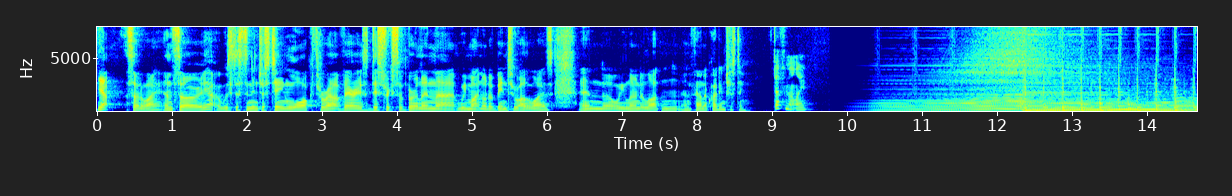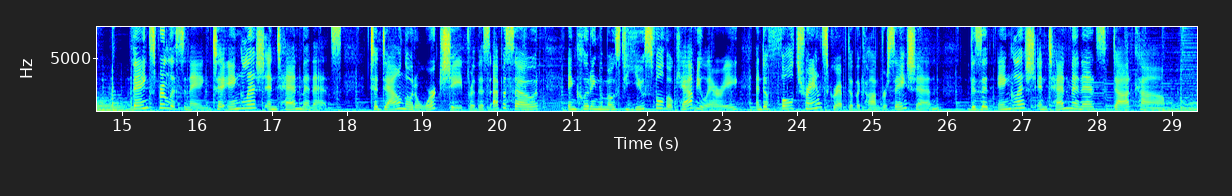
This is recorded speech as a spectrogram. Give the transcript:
Yeah, so do I. And so, yeah, it was just an interesting walk throughout various districts of Berlin that we might not have been to otherwise. And uh, we learned a lot and, and found it quite interesting. Definitely. Thanks for listening to English in 10 Minutes. To download a worksheet for this episode, including the most useful vocabulary and a full transcript of the conversation, visit EnglishinTenMinutes.com.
